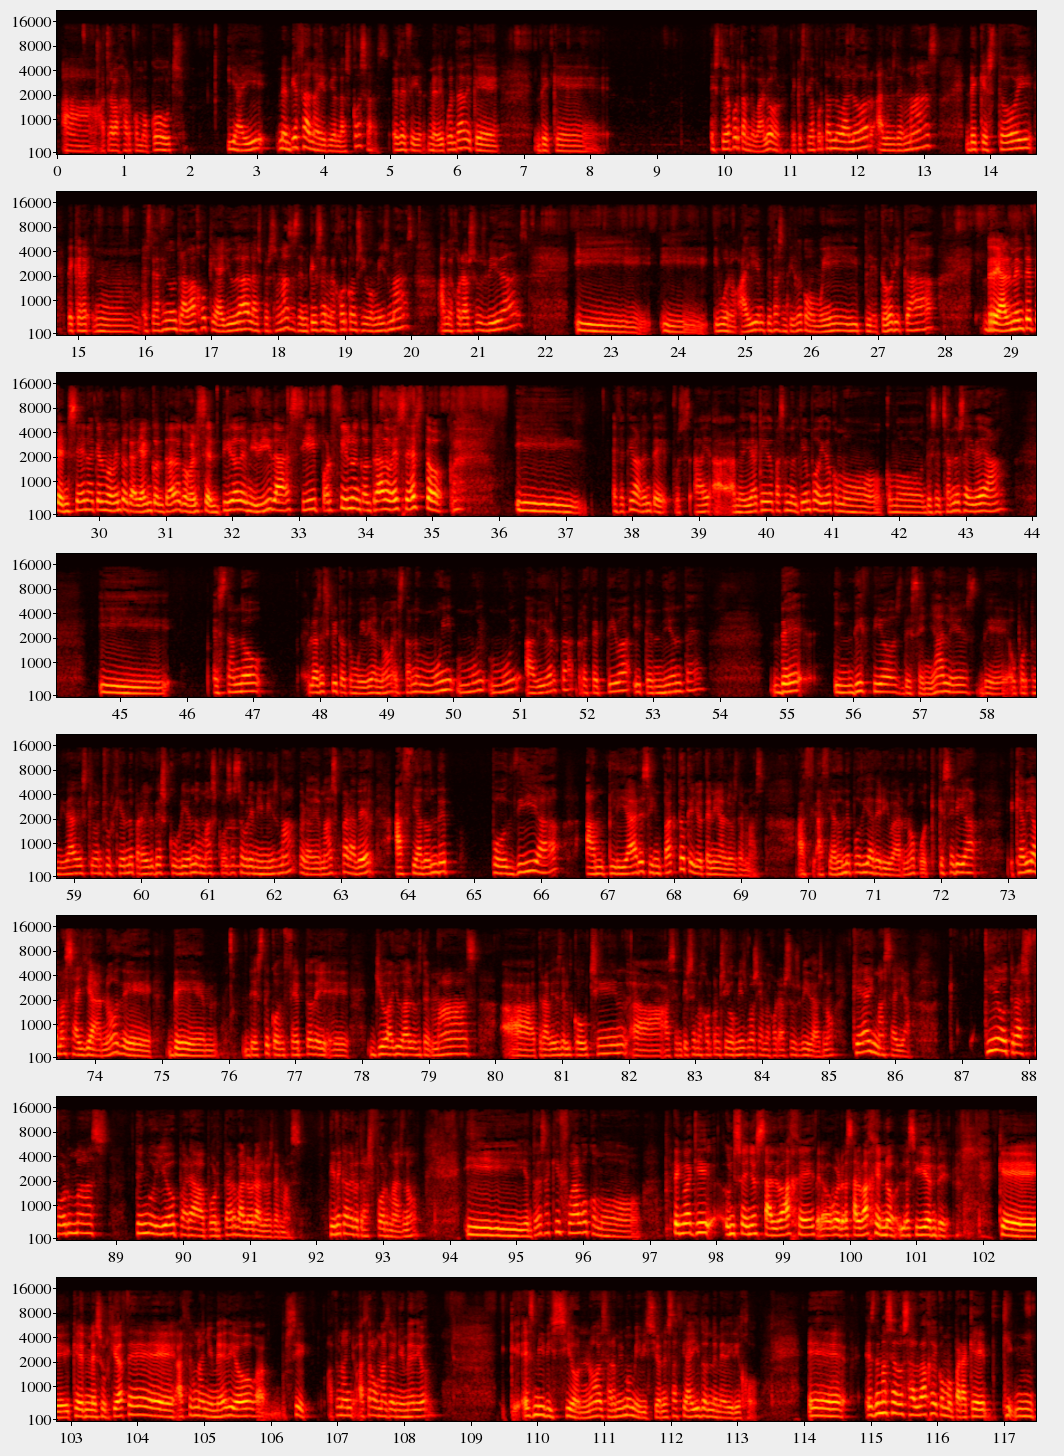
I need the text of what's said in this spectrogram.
a trabajar como coach, y ahí me empiezan a ir bien las cosas. Es decir, me doy cuenta de que, de que estoy aportando valor, de que estoy aportando valor a los demás, de que estoy, de que, mm, estoy haciendo un trabajo que ayuda a las personas a sentirse mejor consigo mismas, a mejorar sus vidas. Y, y, bueno, ahí empiezo a sentirme como muy pletórica. Realmente pensé en aquel momento que había encontrado como el sentido de mi vida. Sí, por fin lo he encontrado, es esto. Y, Efectivamente, pues a, medida que he ido pasando el tiempo he ido como, como desechando esa idea y estando, lo has descrito tú muy bien, ¿no? Estando muy, muy, muy abierta, receptiva y pendiente de indicios, de señales, de oportunidades que iban surgiendo para ir descubriendo más cosas sobre mí misma, pero además para ver hacia dónde podía ampliar ese impacto que yo tenía en los demás, hacia, dónde podía derivar, ¿no? ¿Qué sería, qué había más allá, ¿no? De, este concepto de eh, yo ayudo a los demás a, través del coaching a, sentirse mejor consigo mismos y a mejorar sus vidas, ¿no? ¿Qué hay más allá? ¿Qué otras formas tengo yo para aportar valor a los demás? Tiene que haber otras formas, ¿no? Y entonces aquí fue algo como, tengo aquí un sueño salvaje, pero bueno, salvaje no, lo siguiente, que, que me surgió hace, hace un año y medio, sí, hace, un año, hace algo más de año y medio, es mi visión, ¿no? Es ahora mismo mi visión, es hacia ahí donde me dirijo. Eh, es demasiado salvaje como para que,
